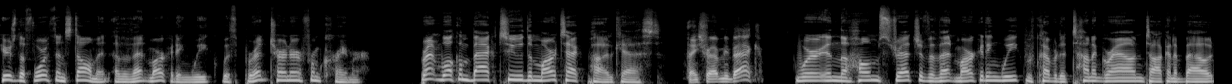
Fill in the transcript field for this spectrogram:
Here's the fourth installment of Event Marketing Week with Brent Turner from Cramer. Brent, welcome back to the Martech podcast. Thanks for having me back. We're in the home stretch of Event Marketing Week. We've covered a ton of ground talking about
